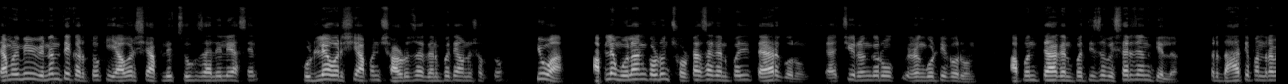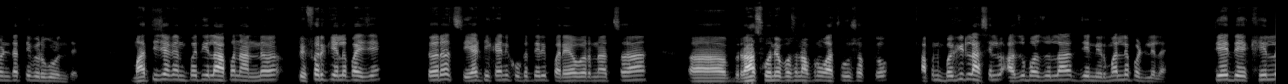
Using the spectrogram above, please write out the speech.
त्यामुळे मी विनंती करतो की यावर्षी आपली चूक झालेली असेल पुढल्या वर्षी आपण शाडूचा गणपती आणू शकतो किंवा आपल्या मुलांकडून छोटासा गणपती तयार करून त्याची रंग रंगोटी करून आपण त्या गणपतीचं विसर्जन केलं तर दहा ते पंधरा मिनिटात ते विरघळून जाईल. मातीच्या गणपतीला आपण आणणं प्रिफर केलं पाहिजे. तरच या ठिकाणी कुठेतरी पर्यावरणाचा ऱ्हास होण्यापासून आपण वाचवू शकतो. आपण बघितलं असेल आजूबाजूला जे निर्माल्य पडलेलं आहे ते देखील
